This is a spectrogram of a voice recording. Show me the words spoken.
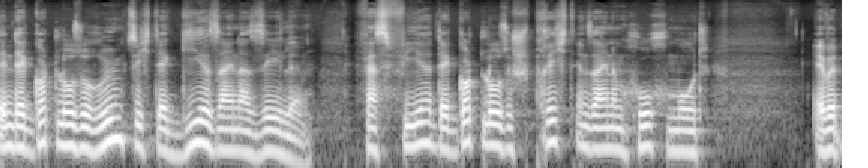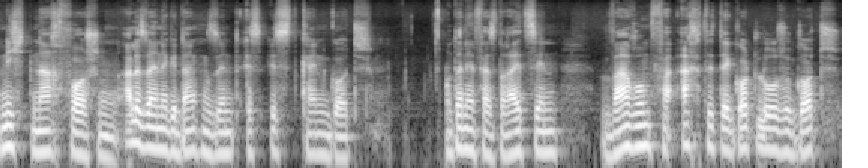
Denn der Gottlose rühmt sich der Gier seiner Seele. Vers 4 Der Gottlose spricht in seinem Hochmut, er wird nicht nachforschen, alle seine Gedanken sind, es ist kein Gott. Und dann in Vers 13, warum verachtet der Gottlose Gott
